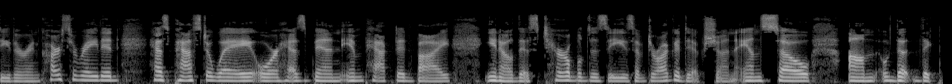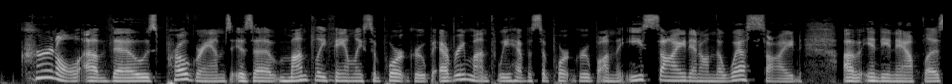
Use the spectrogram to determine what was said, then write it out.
either incarcerated, has passed away, or has been impacted by, you know, this terrible disease of drug addiction. And so um, the the kernel of those programs is a monthly family support group. Every month we have a support group on the east side and on the west side of Indianapolis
